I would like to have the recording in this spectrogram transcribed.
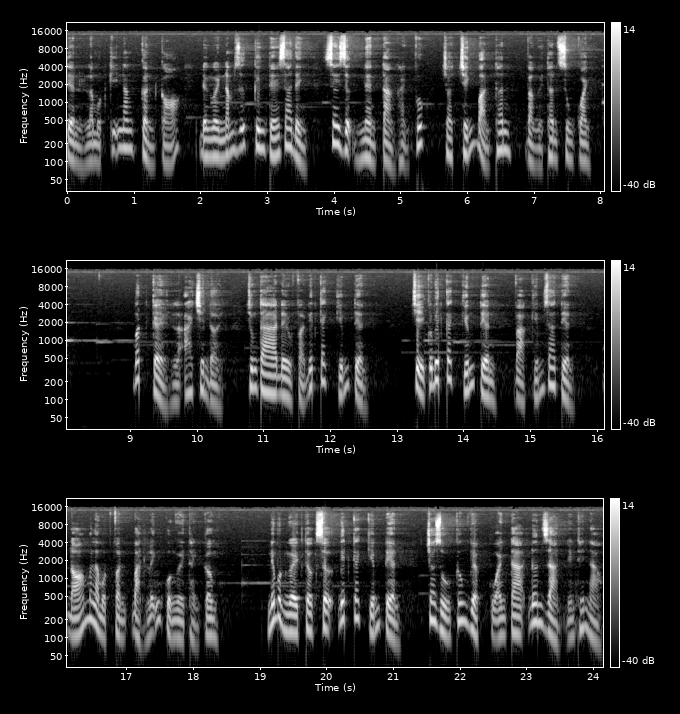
tiền là một kỹ năng cần có để người nắm giữ kinh tế gia đình, xây dựng nền tảng hạnh phúc cho chính bản thân và người thân xung quanh. Bất kể là ai trên đời, chúng ta đều phải biết cách kiếm tiền. Chỉ có biết cách kiếm tiền và kiếm ra tiền, đó mới là một phần bản lĩnh của người thành công. Nếu một người thực sự biết cách kiếm tiền cho dù công việc của anh ta đơn giản đến thế nào,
